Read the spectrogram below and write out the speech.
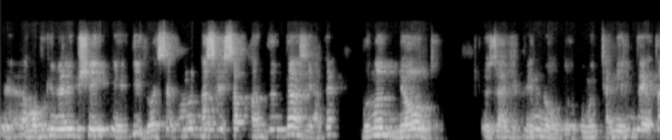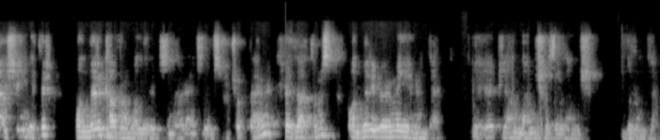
E, ama bugün öyle bir şey e, değil. Dolayısıyla bunun nasıl hesaplandığından ziyade bunun ne olduğu, özelliklerinin olduğu, bunun temelinde yatan şey nedir? Onları kavramaları bizim öğrencilerimiz çok önemli. Müfredatımız onları verme yönünde planlanmış, hazırlanmış durumda.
